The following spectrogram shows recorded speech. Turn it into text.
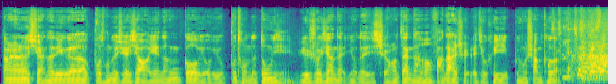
当然了，选择一个不同的学校，也能够有有不同的东西。比如说，像在有的时候在南方发大水了，就可以不用上课了。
